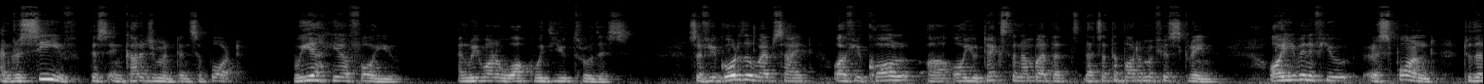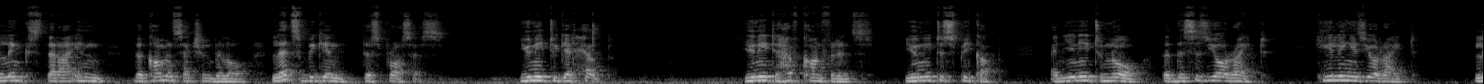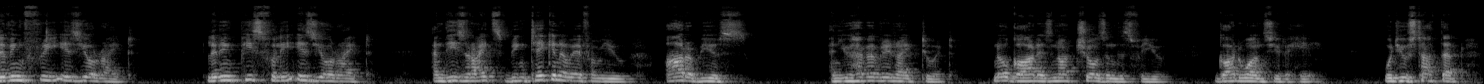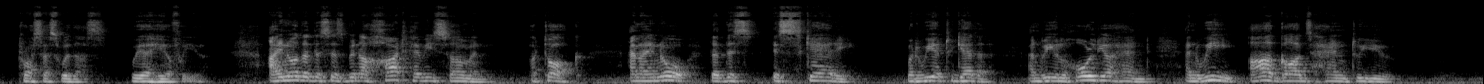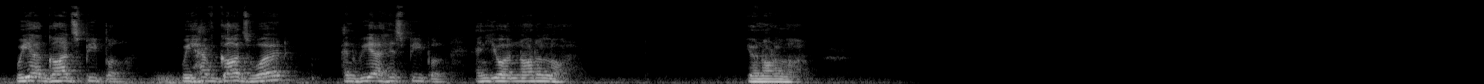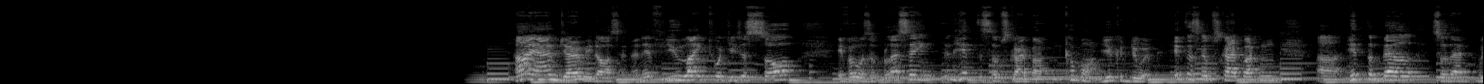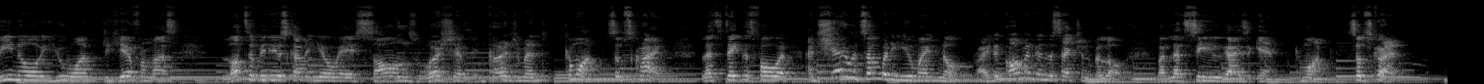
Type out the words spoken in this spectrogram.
and receive this encouragement and support, we are here for you and we want to walk with you through this. So if you go to the website or if you call uh, or you text the number that's, that's at the bottom of your screen, or even if you respond to the links that are in the comment section below, let's begin this process. You need to get help. You need to have confidence. You need to speak up. And you need to know that this is your right. Healing is your right. Living free is your right. Living peacefully is your right. And these rights being taken away from you are abuse. And you have every right to it. No, God has not chosen this for you. God wants you to heal. Would you start that process with us? We are here for you. I know that this has been a heart heavy sermon, a talk, and I know that this is scary, but we are together and we will hold your hand and we are God's hand to you. We are God's people. We have God's word and we are His people, and you are not alone. You're not alone. Hi, I'm Jeremy Dawson, and if you liked what you just saw, if it was a blessing, then hit the subscribe button. Come on, you can do it. Hit the subscribe button, uh, hit the bell so that we know you want to hear from us. Lots of videos coming your way songs, worship, encouragement. Come on, subscribe. Let's take this forward and share with somebody you might know. Write a comment in the section below. But let's see you guys again. Come on, subscribe.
